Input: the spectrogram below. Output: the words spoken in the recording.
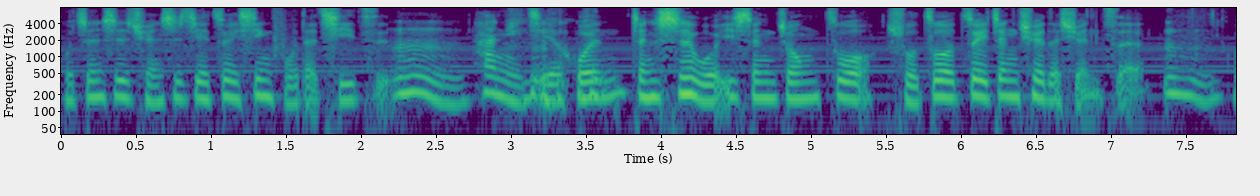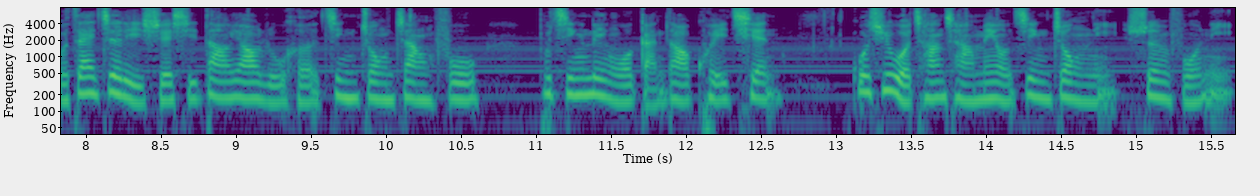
我真是全世界最幸福的妻子。嗯，和你结婚 真是我一生中做所做最正确的选择。嗯，我在这里学习到要如何敬重丈夫，不禁令我感到亏欠。过去我常常没有敬重你、顺服你，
